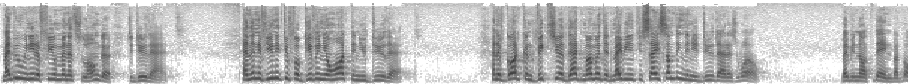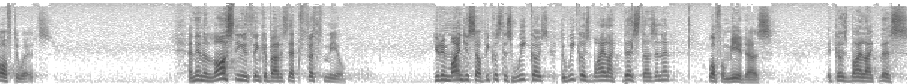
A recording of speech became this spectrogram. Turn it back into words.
Maybe we need a few minutes longer to do that. And then if you need to forgive in your heart, then you do that. And if God convicts you at that moment that maybe you need to say something, then you do that as well. Maybe not then, but afterwards. And then the last thing you think about is that fifth meal. You remind yourself because this week goes, the week goes by like this, doesn't it? Well, for me it does. It goes by like this.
